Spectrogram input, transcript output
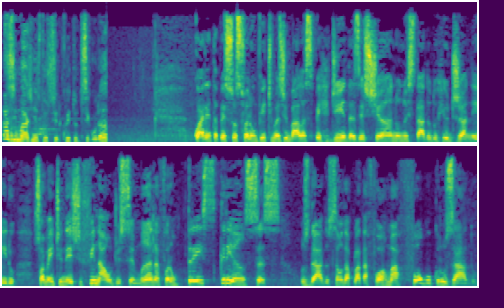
As imagens do circuito de segurança. 40 pessoas foram vítimas de balas perdidas este ano no estado do Rio de Janeiro. Somente neste final de semana foram três crianças. Os dados são da plataforma Fogo Cruzado.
